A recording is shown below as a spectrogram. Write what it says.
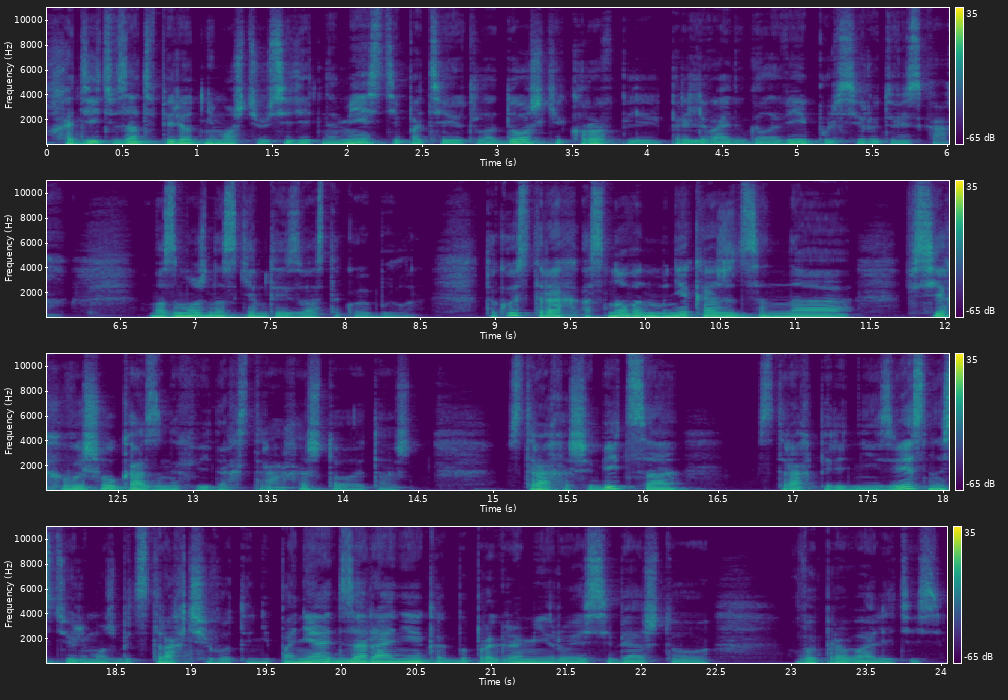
ходить взад-вперед, не можете усидеть на месте, потеют ладошки, кровь приливает в голове и пульсирует в висках. Возможно, с кем-то из вас такое было. Такой страх основан, мне кажется, на всех вышеуказанных видах страха, что это страх ошибиться, страх перед неизвестностью или, может быть, страх чего-то не понять заранее, как бы программируя себя, что вы провалитесь.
